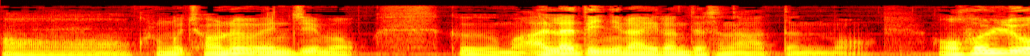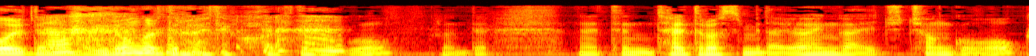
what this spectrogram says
어, 그런 거 저는 왠지 뭐, 그, 뭐, 알라딘이나 이런 데서 나왔던 뭐, 어홀리월드나 뭐 이런 걸 들어야 될 것 같기도 하고. 그런데, 하여튼 잘 들었습니다. 여행가의 추천곡.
